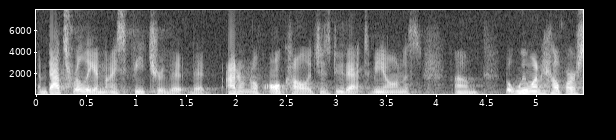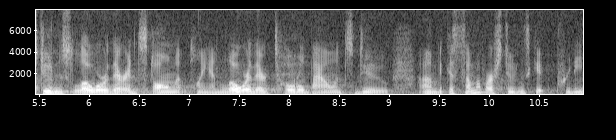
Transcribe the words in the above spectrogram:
And that's really a nice feature that, that I don't know if all colleges do that, to be honest. Um, but we want to help our students lower their installment plan, lower their total balance due, um, because some of our students get pretty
